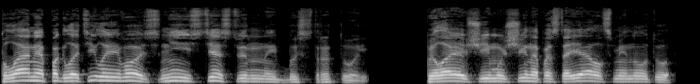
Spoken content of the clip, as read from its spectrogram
Пламя поглотило его с неестественной быстротой. Пылающий мужчина постоял с минуту,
